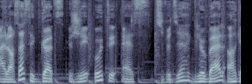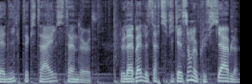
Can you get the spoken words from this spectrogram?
Alors ça, c'est GOTS, G-O-T-S, qui veut dire Global Organic Textile Standard, le label de certification le plus fiable.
